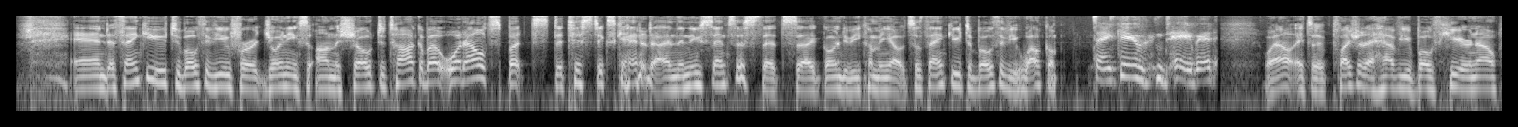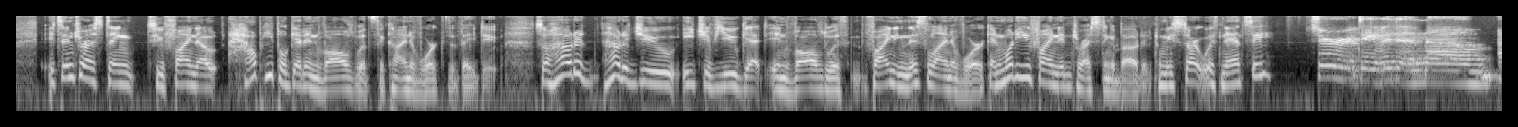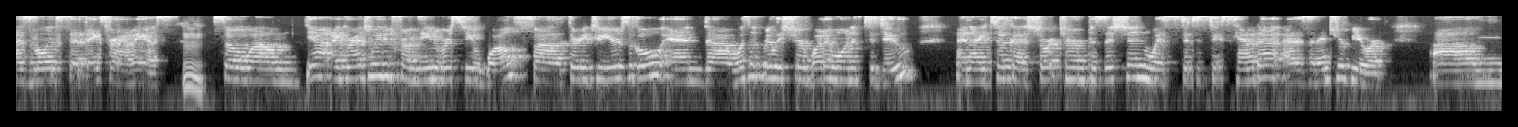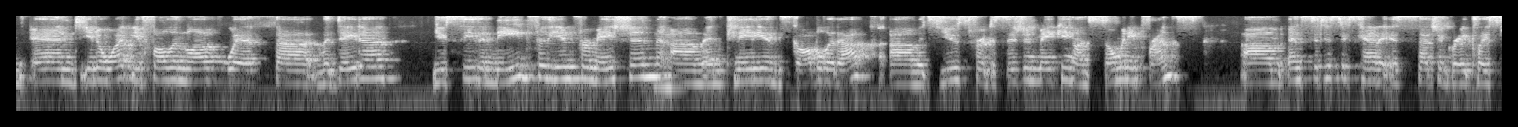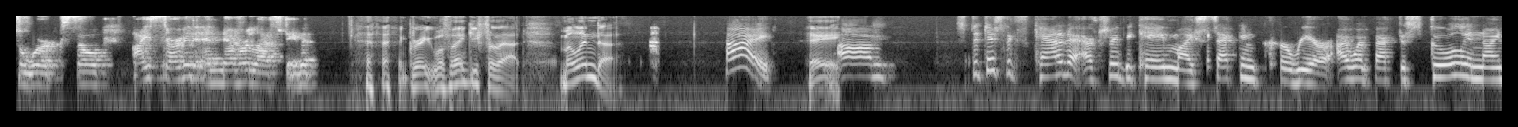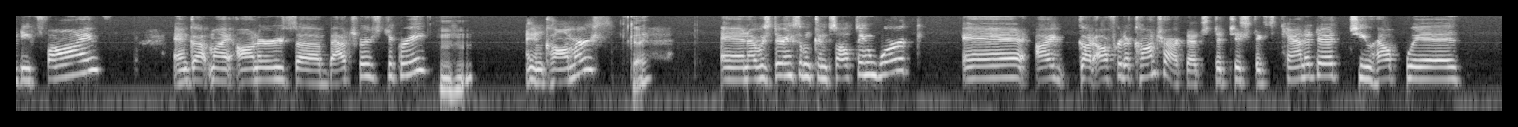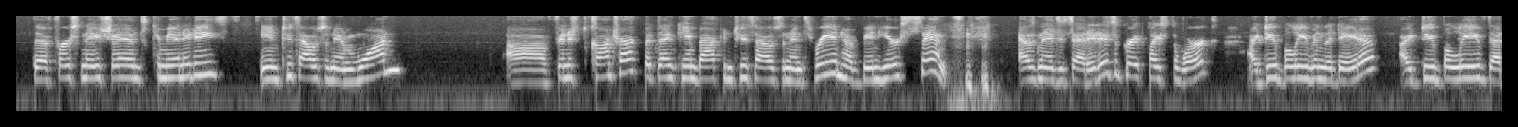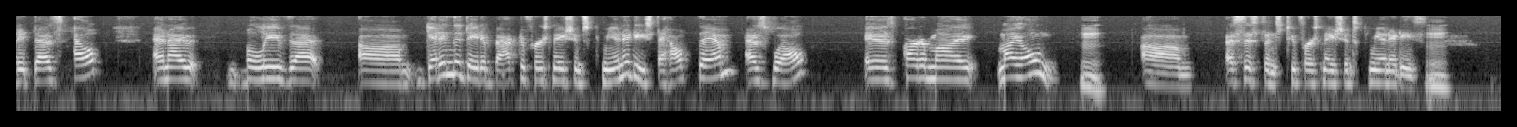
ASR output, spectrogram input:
And thank you to both of you for joining us on the show to talk about what else but Statistics Canada and the new census that's uh, going to be coming out. So thank you to both of you. Welcome. Thank you, David. Well, it's a pleasure to have you both here. Now, it's interesting to find out how people get involved with the kind of work that they do. So, how did how did you each of you get involved with finding this line of work, and what do you find interesting about it? Can we start with Nancy? Sure, David. And um, as Melinda said, thanks for having us. Mm. So, um, yeah, I graduated from the University of Guelph uh, 32 years ago and uh, wasn't really sure what I wanted to do. And I took a short term position with Statistics Canada as an interviewer. Um, and you know what? You fall in love with uh, the data. You see the need for the information, mm-hmm. um, and Canadians gobble it up. Um, it's used for decision making on so many fronts. Um, and Statistics Canada is such a great place to work. So I started and never left, David. great. Well, thank you for that. Melinda. Hi. Hey. Um, Statistics Canada actually became my second career. I went back to school in 95 and got my honors uh, bachelor's degree mm-hmm. in commerce. Okay. And I was doing some consulting work and I got offered a contract at Statistics Canada to help with the First Nations communities in 2001. Uh, finished the contract, but then came back in 2003 and have been here since. As Nancy said, it is a great place to work. I do believe in the data. I do believe that it does help. And I believe that um, getting the data back to First Nations communities to help them as well is part of my my own hmm. um, assistance to First Nations communities. Hmm.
